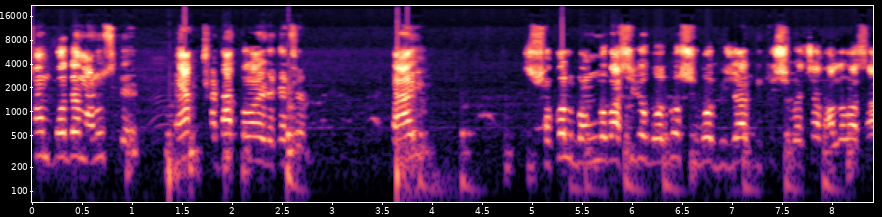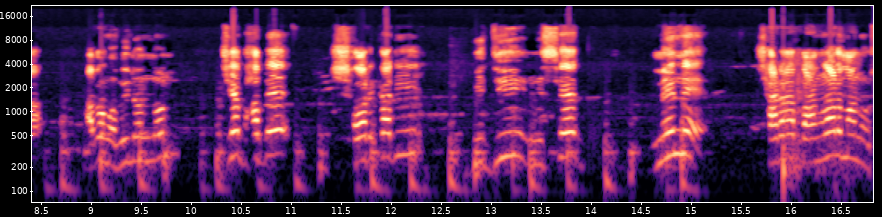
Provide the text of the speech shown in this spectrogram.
সম্পদের মানুষকে এক ছাটার তলায় রেখেছেন। তাই সকল বঙ্গবাসীকে বলব, শুভ বিজয়, প্রীতি, শুভেচ্ছা, ভালোবাসা এবং অভিনন্দন। যেভাবে সরকারি বিধি নিষেধ মেনে সারা বাংলার মানুষ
